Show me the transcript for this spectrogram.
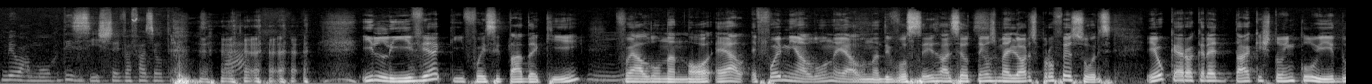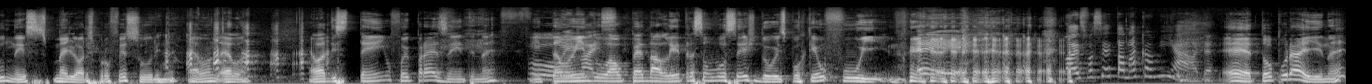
meu amor, desista e vai fazer outra coisa, tá? e Lívia, que foi citada aqui, hum. foi aluna no... é, foi minha aluna e é aluna de vocês, mas eu tenho os melhores professores. Eu quero acreditar que estou incluído nesses melhores professores, né? ela, ela, ela disse tenho, foi presente, né? Foi, então, indo mas... ao pé da letra, são vocês dois, porque eu fui. É. mas você está na caminhada. É, tô por aí, né?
